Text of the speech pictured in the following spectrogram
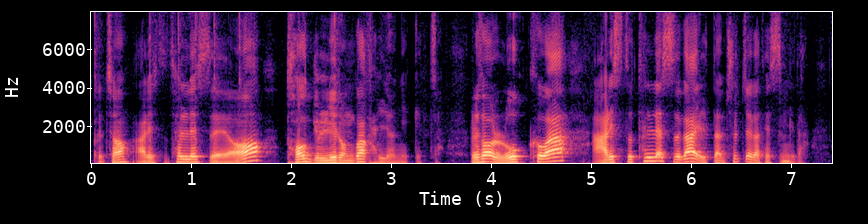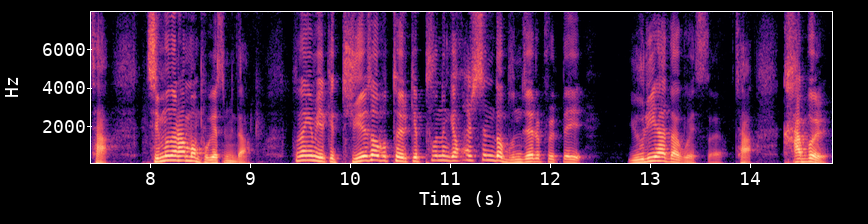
그쵸? 아리스토텔레스예요. 덕 윤리론과 관련이 있겠죠. 그래서 로크와 아리스토텔레스가 일단 출제가 됐습니다. 자, 지문을 한번 보겠습니다. 선생님이 이렇게 뒤에서부터 이렇게 푸는 게 훨씬 더 문제를 풀 때 유리하다고 했어요. 자, 갑을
